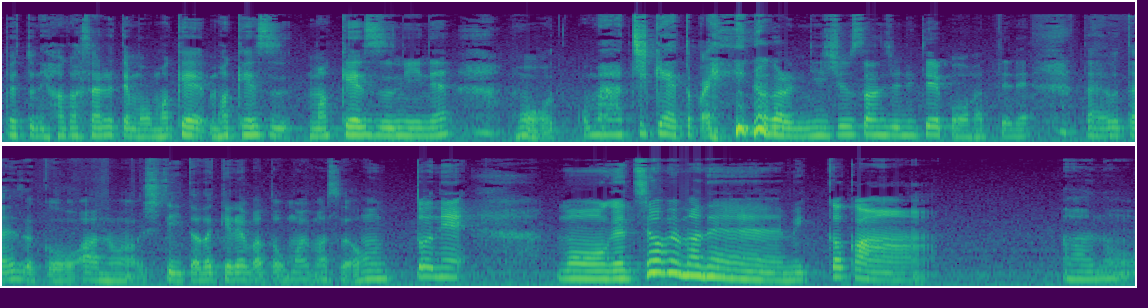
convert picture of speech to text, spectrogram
ペットに剥がされても負け負けず負けずにねもう「お前あっちけ!」とか言いながら二重三重にテープを貼ってね台風対策をあのしていただければと思います本当にもう月曜日まで3日間あの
